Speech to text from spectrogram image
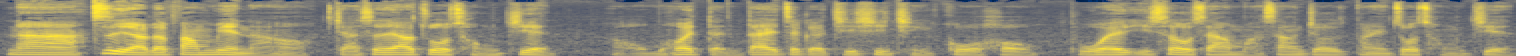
那治疗的方面呢，哈，假设要做重建啊。我们会等待这个急性期过后，不会一受伤马上就帮你做重建，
